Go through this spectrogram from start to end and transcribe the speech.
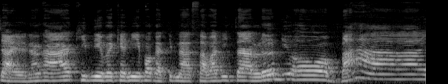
ใจนะคะ คลิปนี้ไว้แค่นี้พอกับคลิปหน้าสวัสดีจ้าเลิฟยูออบาย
